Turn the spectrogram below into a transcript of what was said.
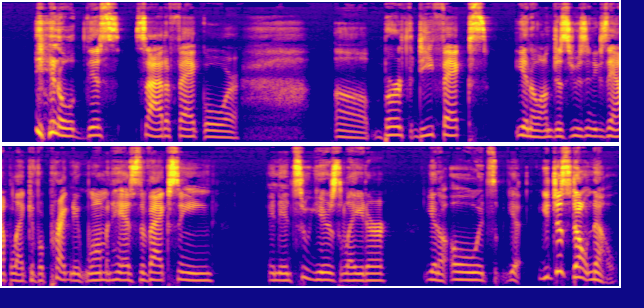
you know, this side effect or uh, birth defects. You know, I'm just using an example like if a pregnant woman has the vaccine and then two years later, you know, oh, it's, yeah, you just don't know.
